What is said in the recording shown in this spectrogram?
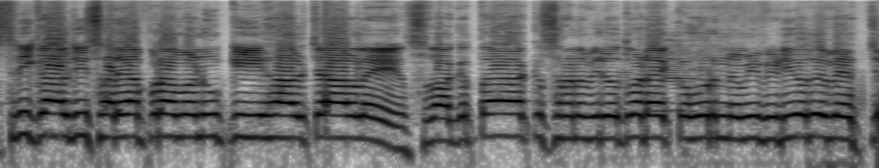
ਸ੍ਰੀ ਅਕਾਲ ਜੀ ਸਾਰਿਆਂ ਭਰਾਵਾਂ ਨੂੰ, ਕੀ ਹਾਲ ਚਾਲ ਨੇ? ਸਵਾਗਤ ਹੈ ਕਿਸਾਨ ਵੀਰੋ, ਤੁਹਾਡਾ ਇੱਕ ਹੋਰ ਨਵੀਂ ਵੀਡੀਓ ਦੇ ਵਿੱਚ।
